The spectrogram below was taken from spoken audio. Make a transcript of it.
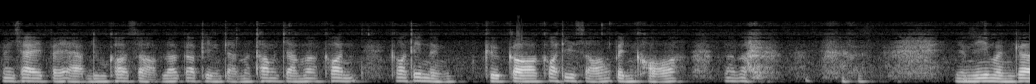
ไม่ใช่ไปแอบดูข้อสอบแล้วก็เพียงแต่มาท่องจำว่าข้อ ข้อที่หนึ่งคือกอข้อที่สองเป็นขอ แล้วก็ อย่างนี้มันก็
